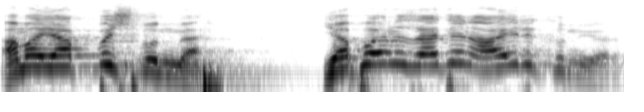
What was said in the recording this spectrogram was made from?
Ama yapmış bunlar. Yapanı zaten ayrı kınıyorum.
